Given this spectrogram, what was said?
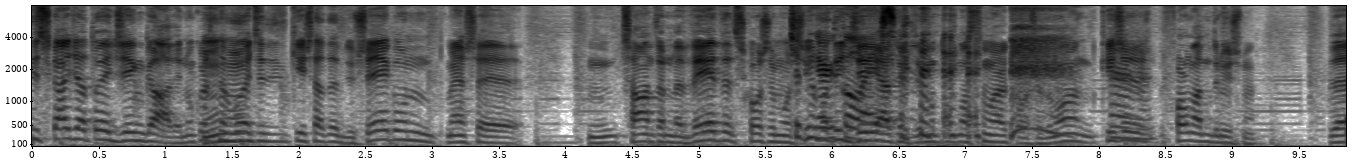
diçka që ato e gjejnë gati, nuk është mhm. nevoja që ti të kish atë dyshekun, të mëshë çantën me vete, të shkosh në makinë, po t'i gjeje aty, ti mund të mos të ngarkosh, domthonë kishe forma të ndryshme. Dhe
